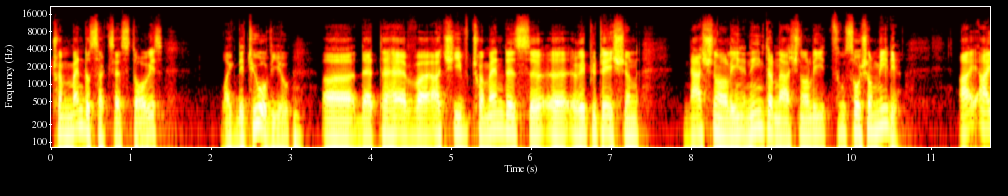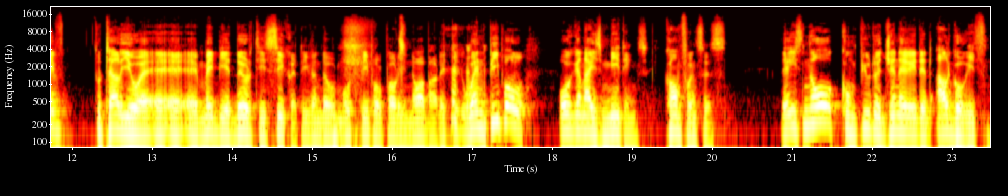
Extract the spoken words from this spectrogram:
tremendous success stories, like the two of you, that have uh, achieved tremendous uh, uh, reputation nationally and internationally through social media. I, I've to tell you a, a, a, maybe a dirty secret, even though most people probably know about it. when people organize meetings, conferences, there is no computer generated algorithm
